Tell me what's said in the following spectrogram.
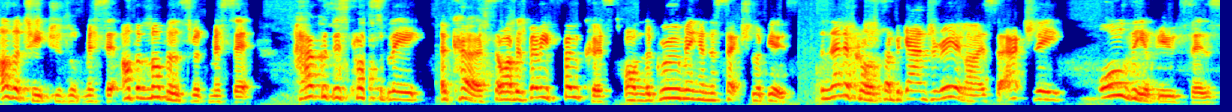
other teachers would miss it, other mothers would miss it. How could this possibly occur? So I was very focused on the grooming and the sexual abuse. And then, of course, I began to realize that actually all the abuses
